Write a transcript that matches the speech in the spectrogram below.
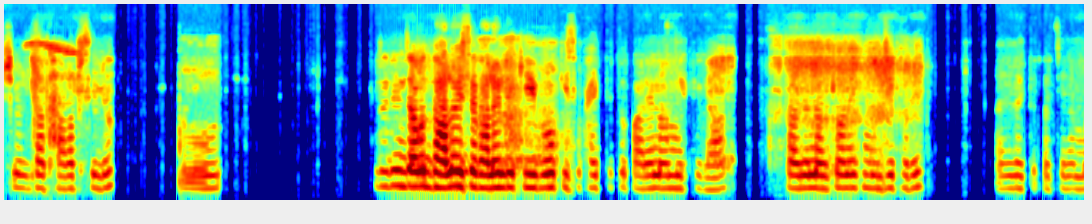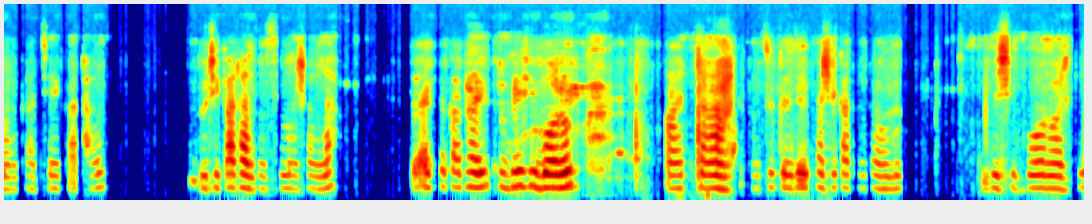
শরীরটা খারাপ ছিল। মানে দুদিন যাবৎ ভালো হয়েছে, ভালো হলে কি হব কিছু খাইতে তো পারে না মুখে ভাত তার জন্য আমাকে অনেক মজি করে। আর দেখতে পাচ্ছেন আমার কাছে কাঁঠাল। দুটি কাঁঠাল পাচ্ছি মাসাল্লাহ তো একটা কাঁঠাল একটু বেশি বড়, আর একটা ছোটো পাশে কাঁঠালটা হলো বেশি বড় আর কি।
